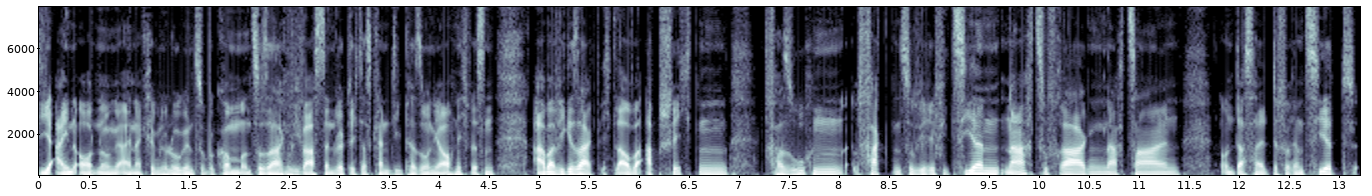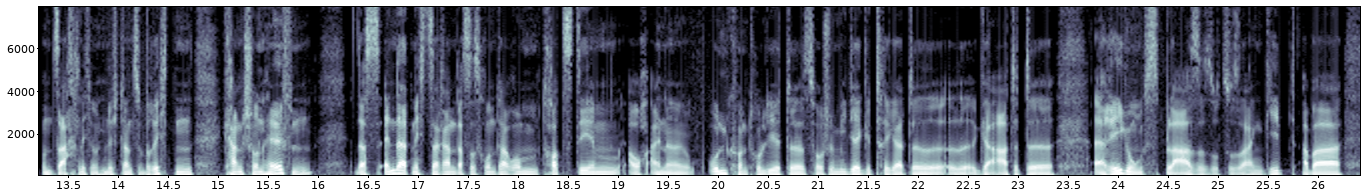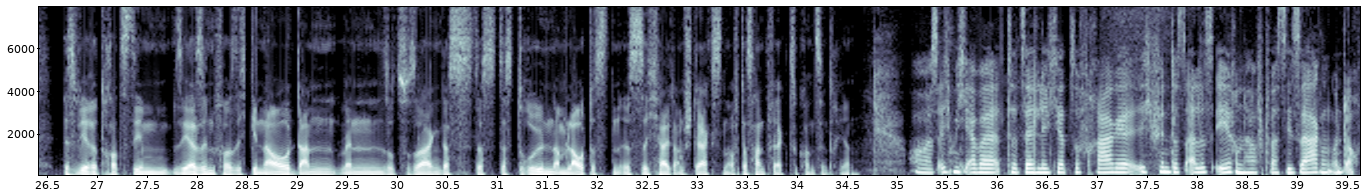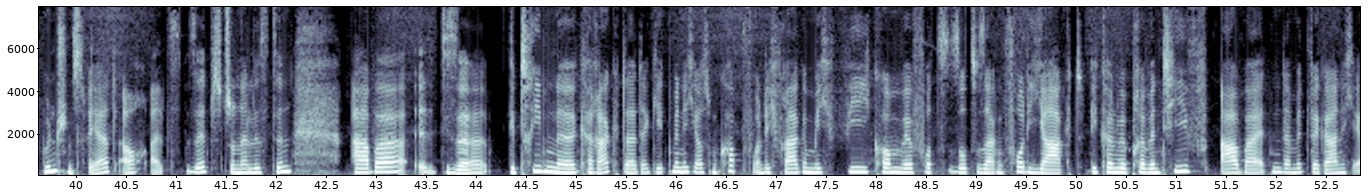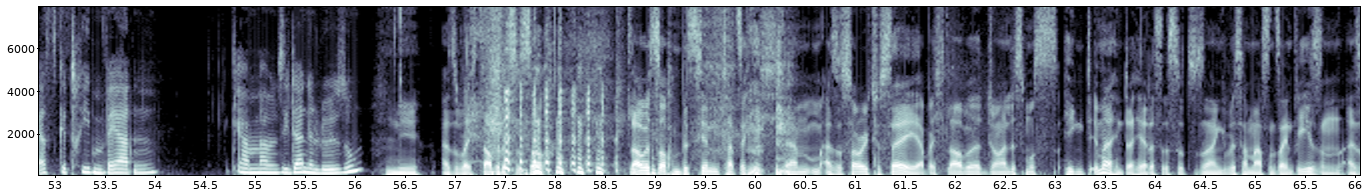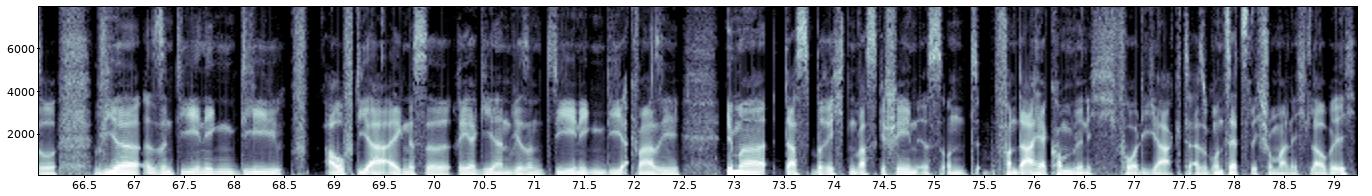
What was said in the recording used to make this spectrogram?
die Einordnung einer Kriminologin zu bekommen und zu sagen, wie war es denn wirklich, das kann die Person ja auch nicht wissen. Aber wie gesagt, ich glaube, abschichten, versuchen, Fakten zu verifizieren, nachzufragen nach Zahlen und das halt differenziert und sachlich und nüchtern zu berichten, kann schon helfen. Das ändert nichts daran, dass es rundherum trotzdem auch eine unkontrollierte, Social Media getriggerte, äh, geartete unerwartete Erregungsblase sozusagen gibt. Aber es wäre trotzdem sehr sinnvoll, sich genau dann, wenn sozusagen das, das, das Dröhnen am lautesten ist, sich halt am stärksten auf das Handwerk zu konzentrieren. Oh, was ich mich aber tatsächlich jetzt so frage, ich finde das alles ehrenhaft, was Sie sagen und auch wünschenswert, auch als Selbstjournalistin. Aber äh, dieser getriebene Charakter, der geht mir nicht aus dem Kopf. Und ich frage mich, wie kommen wir vor, sozusagen vor die Jagd? Wie können wir präventiv arbeiten, damit wir gar nicht erst getrieben werden? Haben Sie da eine Lösung? Nee, also ich glaube, das ist auch, ich glaube, es ist auch ein bisschen tatsächlich, ähm, also sorry to say, aber ich glaube, Journalismus hinkt immer hinterher. Das ist sozusagen gewissermaßen sein Wesen. Also wir sind diejenigen, die auf die Ereignisse reagieren. Wir sind diejenigen, die quasi immer das berichten, was geschehen ist. Und von daher kommen wir nicht vor die Jagd. Also grundsätzlich schon mal nicht, glaube ich.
